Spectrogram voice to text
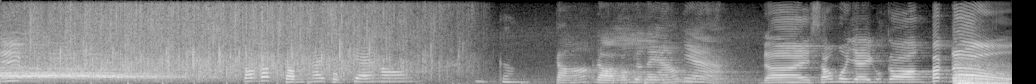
tiếp. Con có cần thay phục trang không? Con Có. Rồi con vô thay áo nha Rồi 60 giây của con bắt đầu.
